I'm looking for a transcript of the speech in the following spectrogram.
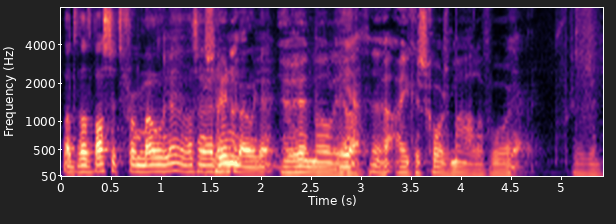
wat, wat was het voor molen? Het was een runmolen. Een runmolen, ja. Ja. Eikenschoorsmalen voor, Ja. voor de run.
